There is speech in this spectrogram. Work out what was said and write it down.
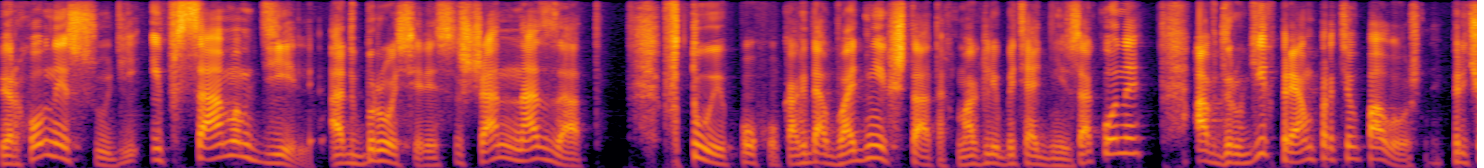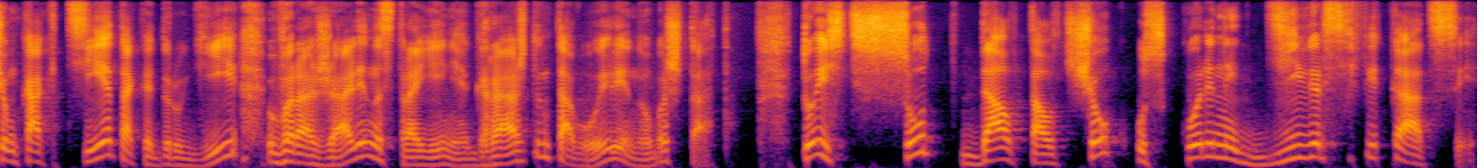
верховные судьи и в самом деле отбросили США назад в ту эпоху, когда в одних штатах могли быть одни законы, а в других прям противоположные. Причем как те, так и другие выражали настроение граждан того или иного штата. То есть суд дал толчок ускоренной диверсификации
